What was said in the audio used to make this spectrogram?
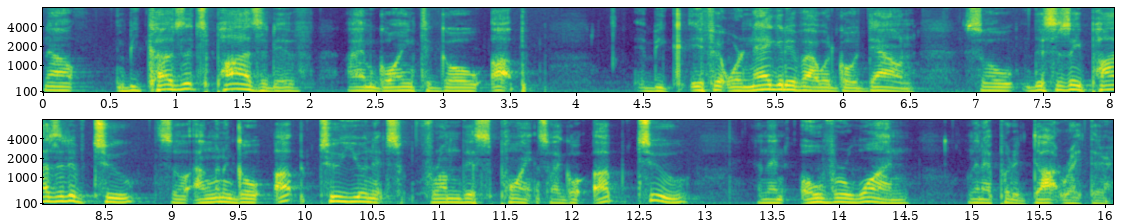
Now, because it's positive, I'm going to go up. If it were negative, I would go down. So this is a positive 2, so I'm going to go up 2 units from this point. So I go up 2 and then over 1, and then I put a dot right there.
